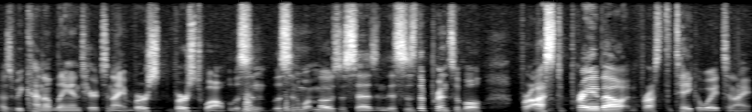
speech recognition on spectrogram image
as we kind of land here tonight. Verse, verse 12. Listen, listen to what Moses says, and this is the principle for us to pray about and for us to take away tonight.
